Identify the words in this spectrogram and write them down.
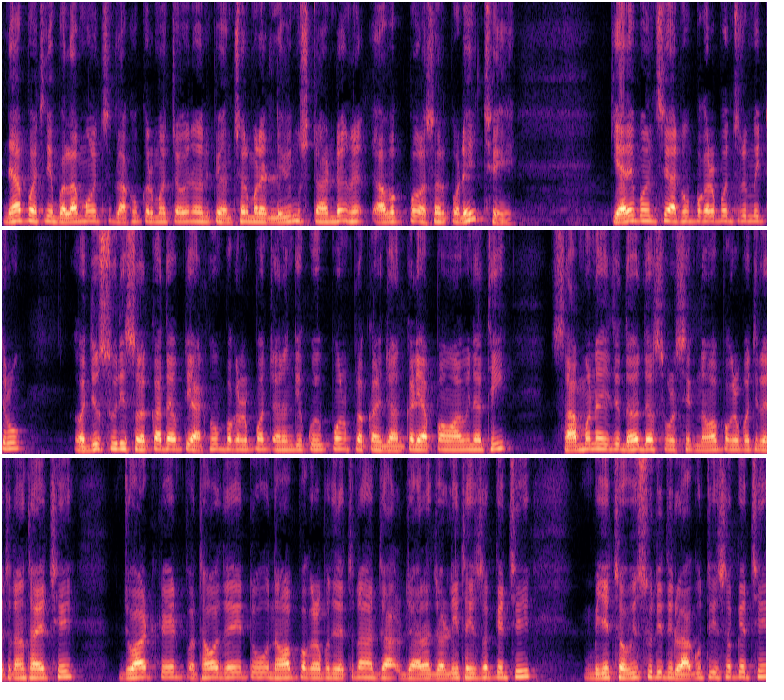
ત્યાં પછીની ભલામણ લાખો કર્મચારીઓને અને પેન્શન માટે લિવિંગ સ્ટાન્ડર્ડ અને આવક પર અસર પડે છે. ક્યારે બનશે આઠમું પગાર મિત્રો? હજુ સુધી સરકાર તરફથી આઠમું પકડપંચ અંગે કોઈ પણ પ્રકારની જાણકારી આપવામાં આવી નથી. સામાન્ય રીતે દર દસ વર્ષે એક નવા પકડપંચની રચના થાય છે. જો આ ટ્રેન્ડ પથાવા જાય તો નવા પકડપંચની રચના જ્યારે જલ્દી થઈ શકે છે બે હજાર છવ્વીસ સુધી તે લાગુ થઈ શકે છે.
